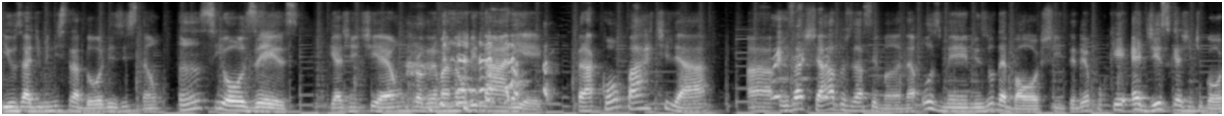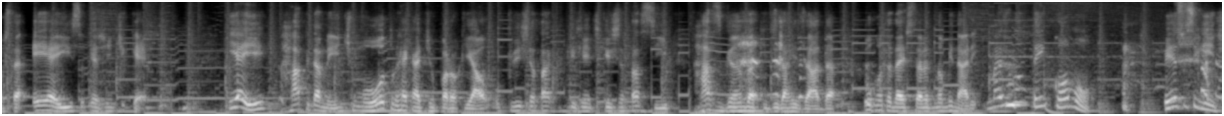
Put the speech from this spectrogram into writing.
E os administradores estão ansiosos, que a gente é um programa não binário, para compartilhar ah, os achados da semana, os memes, o deboche, entendeu? Porque é disso que a gente gosta e é isso que a gente quer. E aí, rapidamente, um outro recadinho paroquial. O Christian tá. Gente, o Christian tá se rasgando aqui de dar risada por conta da história do não binário. Mas não tem como. Pensa o seguinte:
